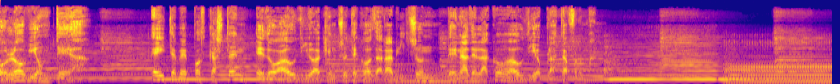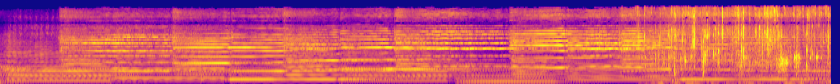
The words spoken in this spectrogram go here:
Olobiontea. EITB podcasten edo audioak entzuteko darabiltzun dena delako audio plataforman. Ei,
